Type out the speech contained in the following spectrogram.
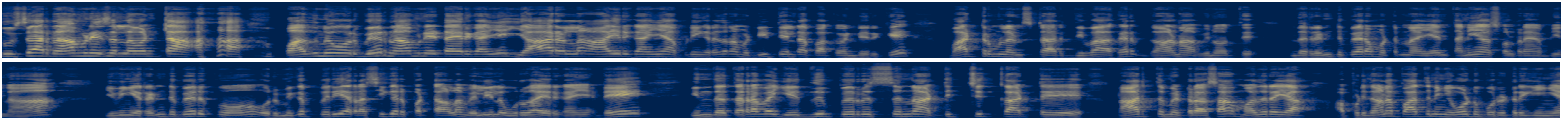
துஷார் நாமினேஷன்ல வந்துட்டா. பதினோரு பேர் நாமினேட் ஆயிருக்காங்க. யாரெல்லாம் ஆயிருக்காங்க அப்படிங்கறத நம்ம டீட்டெயில்டா பார்க்க வேண்டியிருக்கு. வாட்டர்மலன் ஸ்டார் திவாகர் கானா வினோத் இந்த ரெண்டு பேரை மட்டும் நான் ஏன் தனியாக சொல்கிறேன் அப்படின்னா இவங்க ரெண்டு பேருக்கும் ஒரு மிகப்பெரிய ரசிகர் பட்டாலாம் வெளியில் உருவாயிருக்காங்க. டே இந்த தடவை எது பெருசுன்னு அடிச்சு காட்டு. நார்த் மெட்ராஸா மதுரையா? அப்படி தானே பார்த்து நீங்க ஓட்டு போட்டுட்டு இருக்கீங்க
